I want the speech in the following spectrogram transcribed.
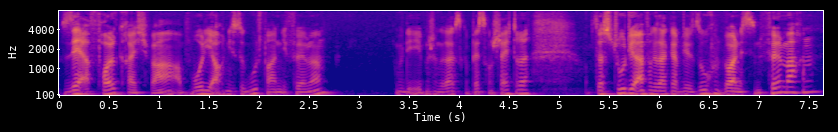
sehr erfolgreich war, obwohl die auch nicht so gut waren, die Filme, wie eben schon gesagt es gibt bessere und schlechtere, ob das Studio einfach gesagt hat, wir suchen, wir wollen jetzt den Film machen,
